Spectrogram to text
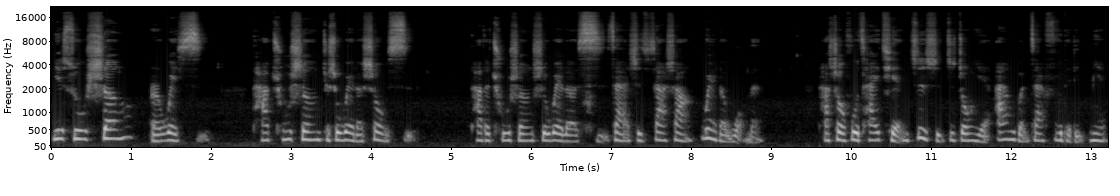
耶稣生而未死，他出生就是为了受死。”他的出生是为了死在十字架上，为了我们。他受父差遣，自始至终也安稳在父的里面。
